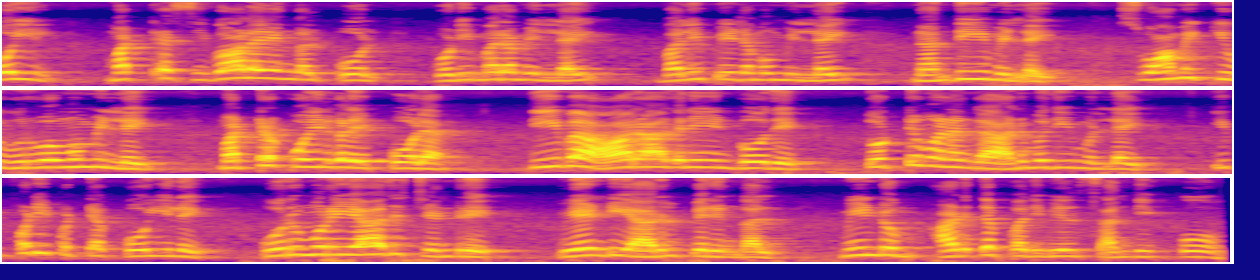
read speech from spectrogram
கோயில் மற்ற சிவாலயங்கள் போல் கொடிமரம் இல்லை பலிபீடமும் இல்லை நந்தியும் இல்லை சுவாமிக்கு உருவமும் இல்லை. மற்ற கோயில்களைப் போல தீப ஆராதனையின் போது தொட்டு வணங்க அனுமதியும் இல்லை. இப்படிப்பட்ட கோயிலை ஒரு முறையாவது சென்று வேண்டி அருள் பெறுங்கள். மீண்டும் அடுத்த பதிவில் சந்திப்போம்.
